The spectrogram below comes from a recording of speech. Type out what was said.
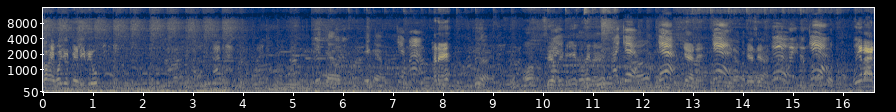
ต้องให้พ่อยุดไปรีวิว XL XL แก่มากอันไหน เสื้ออ๋อ เสื้อไม่มีเขาให้มาไอ้แก่ แก่ แก้ไหนแก่ ดีแล้วครับแก้เสื้อ เออแก่กดครับพ ยาบาล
